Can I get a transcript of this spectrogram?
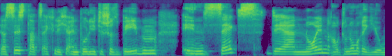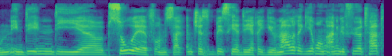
Das ist tatsächlich ein politisches Beben. In mhm. sechs der neun Autonomregionen, in denen die äh, PSOE von Sanchez bisher die Regionalregierung angeführt hat,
